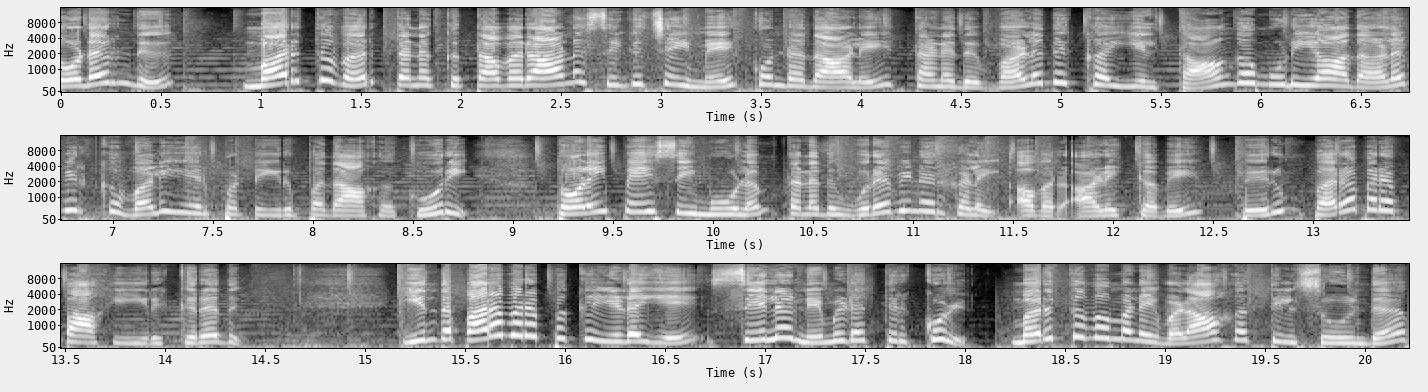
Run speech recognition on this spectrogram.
தொடர்ந்து மருத்துவர் தனக்கு தவறான சிகிச்சை மேற்கொண்டதாலே தனது வலது கையில் தாங்க முடியாத அளவிற்கு வலி ஏற்பட்டு இருப்பதாக கூறி தொலைபேசி மூலம் தனது உறவினர்களை அவர் அழைக்கவே பெரும் பரபரப்பாகி இருக்கிறது. இந்த பரபரப்புக்கு இடையே சில நிமிடத்திற்குள் மருத்துவமனை வளாகத்தில் சூழ்ந்த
